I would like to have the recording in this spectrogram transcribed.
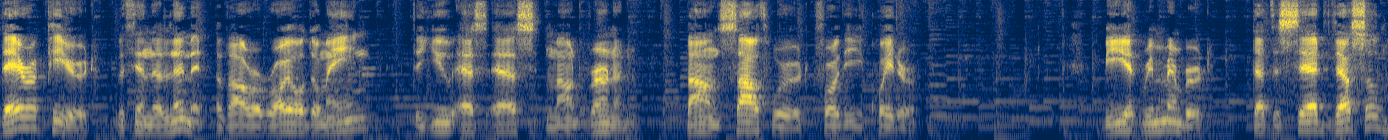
there appeared within the limit of our royal domain the USS Mount Vernon, bound southward for the equator. Be it remembered that the said vessel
